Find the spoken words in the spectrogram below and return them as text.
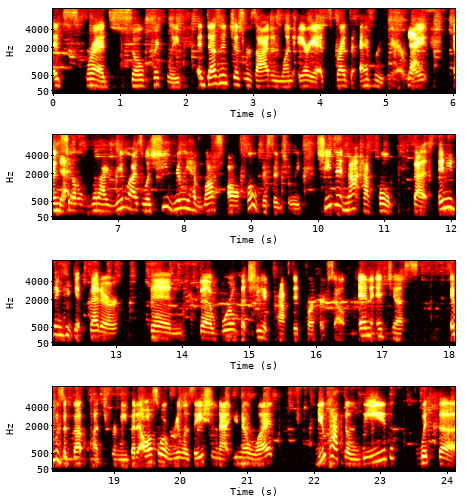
It spreads so quickly. It doesn't just reside in one area, it spreads everywhere, yes. right? And yes. so what I realized was she really had lost all hope essentially. She did not have hope that anything could get better than the world that she had crafted for herself. And it just it was a gut punch for me, but also a realization that you know what, you have to lead with the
